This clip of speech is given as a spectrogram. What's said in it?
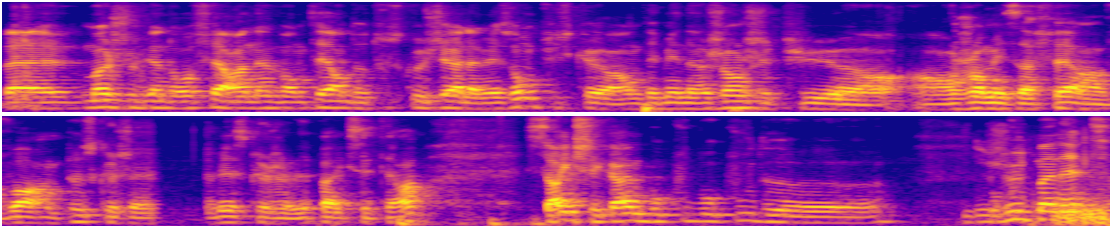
ben, moi, je viens de refaire un inventaire de tout ce que j'ai à la maison, puisque en déménageant, j'ai pu, euh, en rangeant mes affaires, voir un peu ce que j'avais, ce que j'avais pas, etc. C'est vrai que j'ai quand même beaucoup, beaucoup de, de jeux. de manettes.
